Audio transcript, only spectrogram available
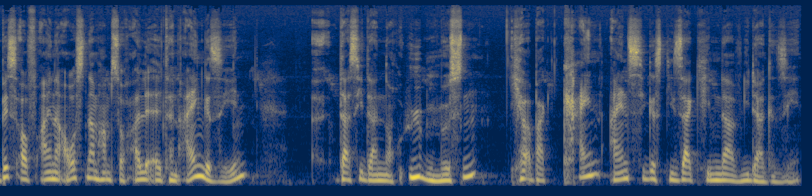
Bis auf eine Ausnahme haben es auch alle Eltern eingesehen, dass sie dann noch üben müssen. Ich habe aber kein einziges dieser Kinder wiedergesehen.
